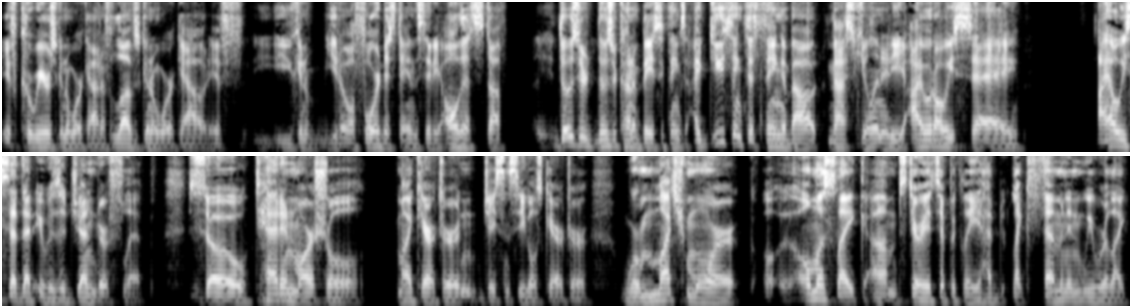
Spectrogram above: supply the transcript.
if career's gonna work out, if love's gonna work out, if you can, you know, afford to stay in the city, all that stuff. Those are those are kind of basic things. I do think the thing about masculinity, I would always say, I always said that it was a gender flip. So Ted and Marshall, my character and Jason Segel's character, were much more almost like um, stereotypically had like feminine. We were like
